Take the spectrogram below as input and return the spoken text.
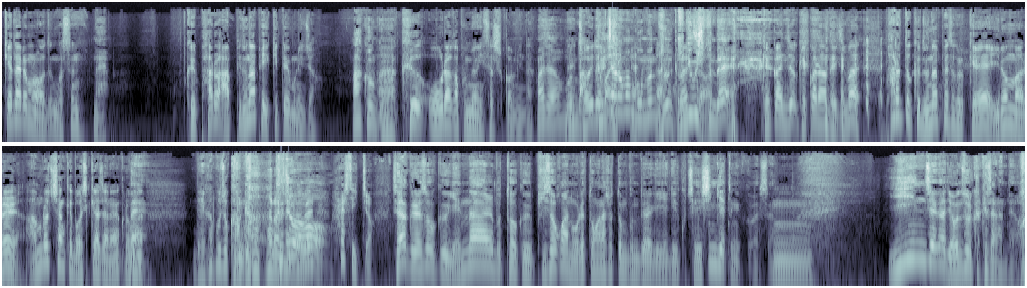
깨달음을 얻은 것은 네. 그 바로 앞에 눈앞에 있기 때문이죠. 아, 그건 그래요. 아, 그 오라가 분명히 있었을 겁니다. 맞아요. 네, 막 저희도 글자로만 많이- 보면 저 그렇죠. 죽이고 싶은데. 객관적 객관화가 되지만 바로 또 그 눈앞에서 그렇게 이런 말을 아무렇지 않게 멋있게 하잖아요. 그러면 네. 내가 부족한가라는 그죠. 생각을 할 수 있죠. 제가 그래서 그 옛날부터 그 비서관 오랫동안 하셨던 분들에게 얘기 듣고 제일 신기했던 게 그거였어요. 음, 이인재가 연설을 그렇게 잘한대요.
